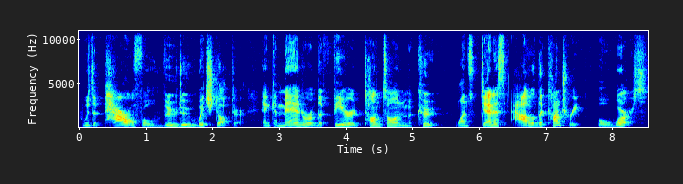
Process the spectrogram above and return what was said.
who is a powerful voodoo witch doctor and commander of the feared Tonton Macoute, wants Dennis out of the country, or worse,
